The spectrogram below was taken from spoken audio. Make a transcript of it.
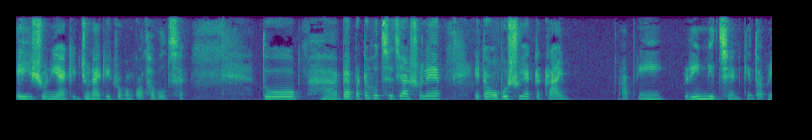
এই ইস্যু নিয়ে এক একজন এক এক রকম কথা বলছে। তো হ্যাঁ, ব্যাপারটা হচ্ছে যে আসলে এটা অবশ্যই একটা ক্রাইম। আপনি ঋণ নিচ্ছেন কিন্তু আপনি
